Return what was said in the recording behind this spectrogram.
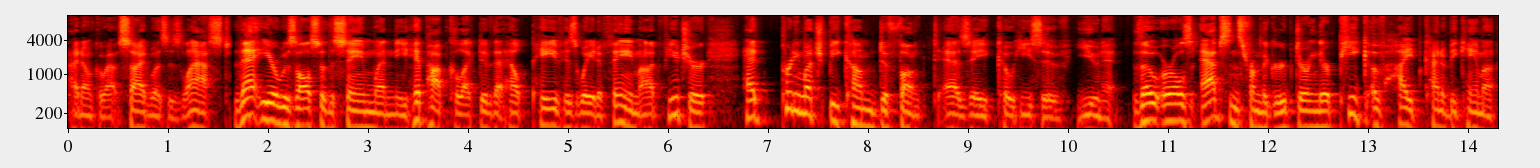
I Don't Go Outside was his last. That year was also the same when the hip hop collective that helped pave his way to fame, Odd Future, had pretty much become defunct as a cohesive unit. Though Earl's absence from the group during their peak of hype kind of became a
